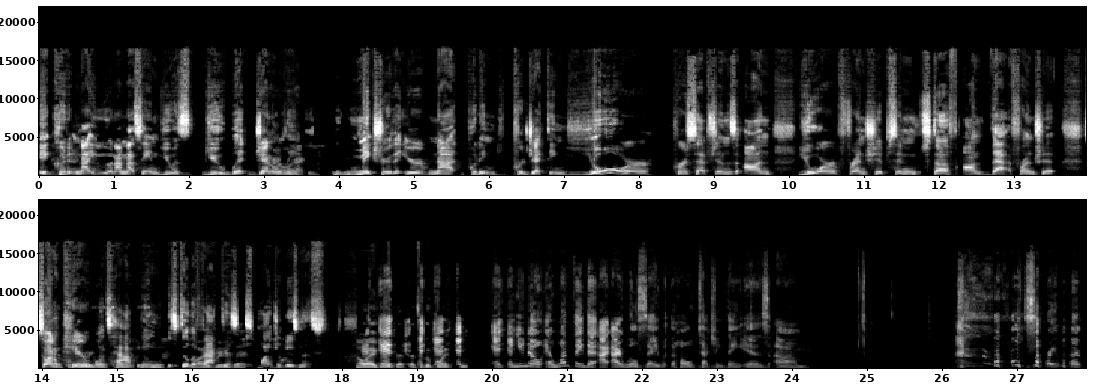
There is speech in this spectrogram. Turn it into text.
it could not you, and I'm not saying you as you, but generally right. Mhm. make sure that you're not putting projecting your perceptions on your friendships and stuff on that friendship. So I don't that's care what's happening, but still the fact is mind your business. No i And agree with that that's a and good and point and, and, and you know, and one thing that I, I will say with the whole touching thing is, um, I'm sorry, but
